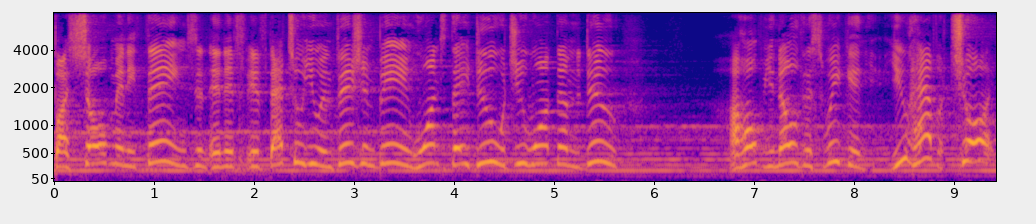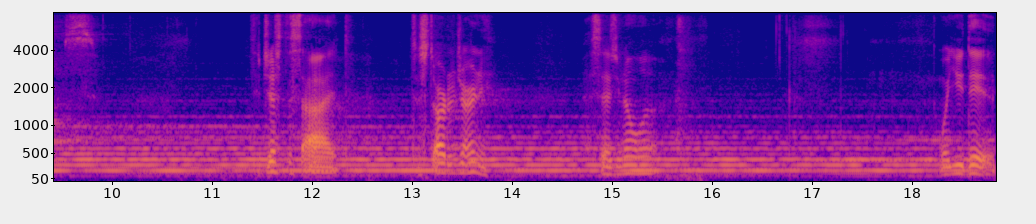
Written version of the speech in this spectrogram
by so many things. And, and if, if that's who you envision being, once they do what you want them to do, I hope you know this weekend you have a choice to just decide to start a journey that says, you know what? What you did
